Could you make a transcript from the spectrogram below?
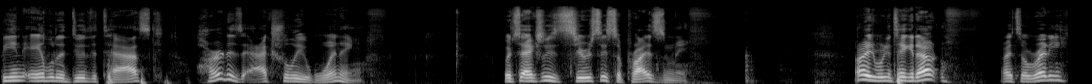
being able to do the task, Hart is actually winning. Which actually seriously surprises me. All right, we're to take it out. All right, so ready?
